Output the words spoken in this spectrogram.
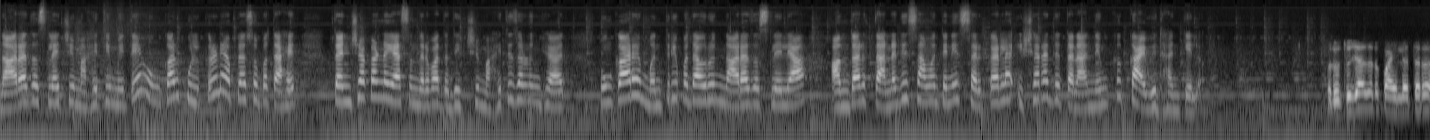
नाराज असल्याची माहिती मिळते. ओंकार कुलकर्णी आपल्यासोबत आहेत. त्यांच्याकडनं या संदर्भात अधिकची माहिती जाणून घ्यात ओंकार मंत्रिपदावरून नाराज असलेल्या आमदार तानाजी सावंत यांनी सरकारला इशारा देताना नेमकं काय विधान केलं? ऋतुजा जर पाहिलं तर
